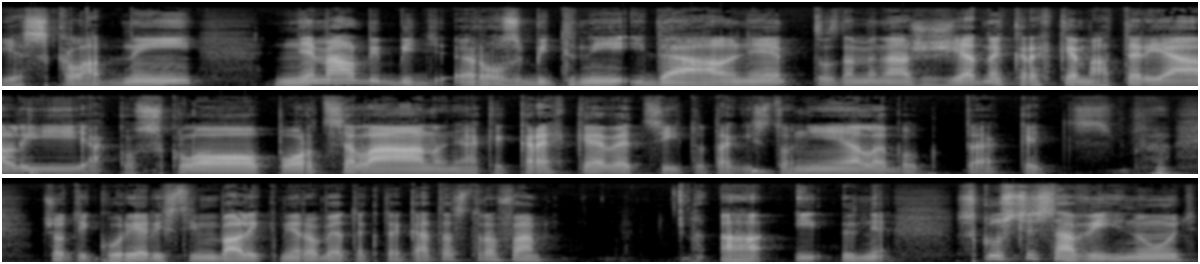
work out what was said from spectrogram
je skladný, nemal by byť rozbitný ideálne, to znamená, že žiadne krehké materiály ako sklo, porcelán, nejaké krehké veci, to takisto nie, lebo tak keď, čo tí kuriéri s tými balíkmi robia, tak to je katastrofa. A ne, skúste sa vyhnúť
